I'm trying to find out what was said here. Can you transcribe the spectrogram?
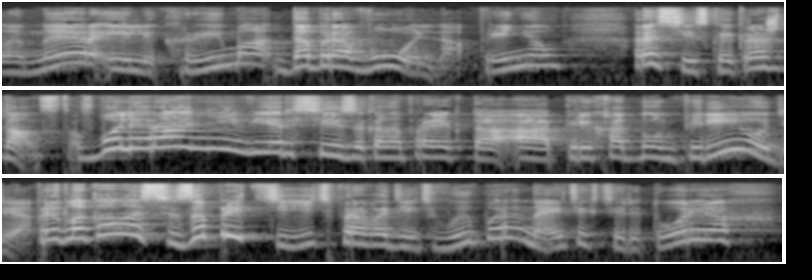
ЛНР или Крыма добровольно принял российское гражданство. В более ранней версии законопроекта о переходном периоде предлагалось запретить проводить выборы на этих территориях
